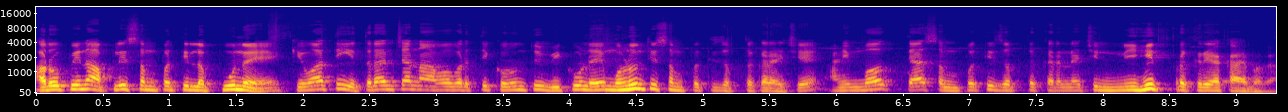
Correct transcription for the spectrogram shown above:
आरोपीनं आपली संपत्ती लपवू नये किंवा ती इतरांच्या नावावरती करून ती विकू नये म्हणून ती संपत्ती जप्त करायची आहे. आणि मग त्या संपत्ती जप्त करण्याची निहित प्रक्रिया काय बघा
